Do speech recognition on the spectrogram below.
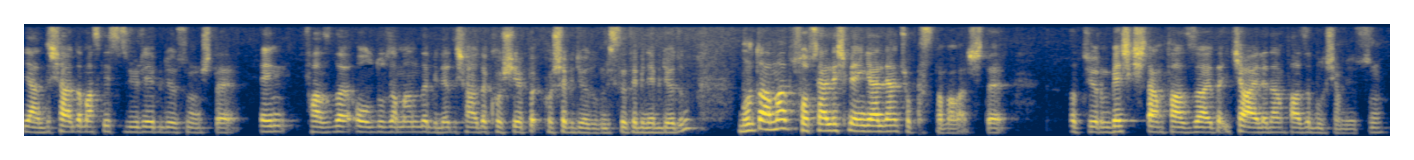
Yani dışarıda maskesiz yürüyebiliyorsun işte en fazla olduğu zamanda bile dışarıda koşu yap- koşabiliyordun, bisiklete binebiliyordun. Burada ama sosyalleşmeyi engelleyen çok kısıtlama var. İşte atıyorum 5 kişiden fazla ya da 2 aileden fazla buluşamıyorsun.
